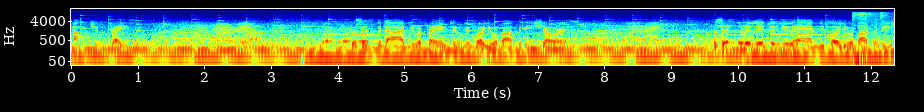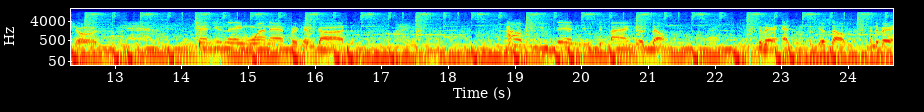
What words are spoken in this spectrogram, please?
taught you to praise him? Was this the God you were praying to before you were brought to these shores? Was this the religion you had before you were brought to these shores? Can you name one African God? How can you then define yourself? The very essence of yourself and the very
